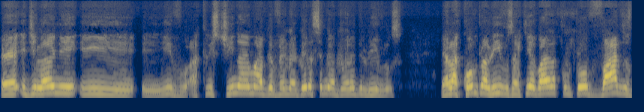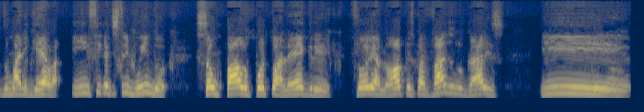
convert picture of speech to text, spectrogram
é, Edilane e, e, Ivo, a Cristina é uma verdadeira semeadora de livros. Ela compra livros aqui, agora ela comprou vários do Marighella e fica distribuindo São Paulo, Porto Alegre, Florianópolis, para vários lugares. E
